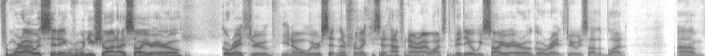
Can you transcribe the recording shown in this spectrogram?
from where I was sitting, from when you shot, I saw your arrow go right through. You know, we were sitting there for like you said half an hour. I watched the video. We saw your arrow go right through. We saw the blood. Um,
